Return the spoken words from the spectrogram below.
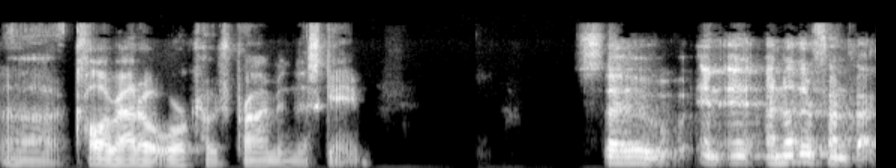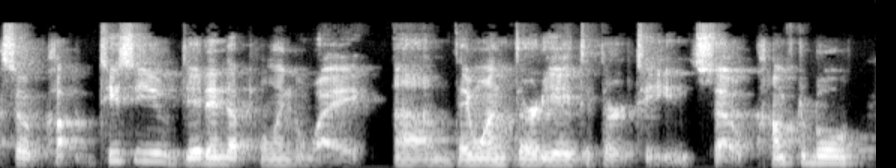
uh, Colorado or Coach Prime in this game. So, and, and, another fun fact: so TCU did end up pulling away. Um, they won thirty-eight to thirteen. So comfortable,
